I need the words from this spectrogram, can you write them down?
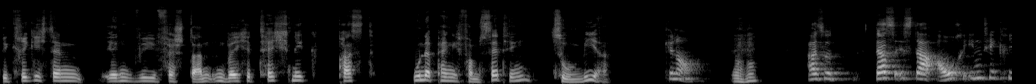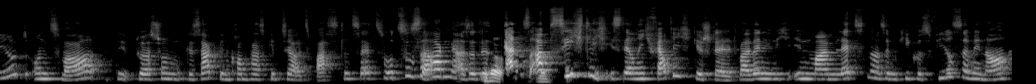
wie kriege ich denn irgendwie verstanden, welche Technik passt unabhängig vom Setting zu mir. Genau. Mhm. Also das ist da auch integriert und zwar, du hast schon gesagt, den Kompass gibt es ja als Bastelset sozusagen. Also das, ja, ganz ja. absichtlich ist der nicht fertiggestellt, weil wenn ich in meinem letzten, also im Kikos 4 Seminar,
